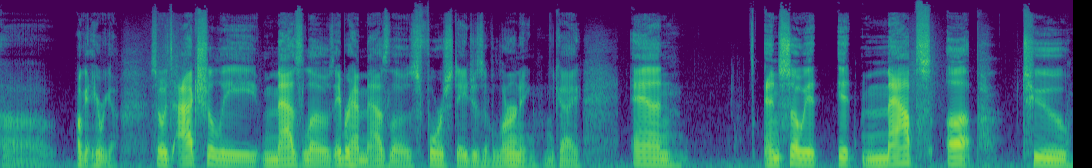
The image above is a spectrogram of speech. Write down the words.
uh, okay, here we go. So it's actually Maslow's, Abraham Maslow's four stages of learning. Okay, and and so it it maps up to,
